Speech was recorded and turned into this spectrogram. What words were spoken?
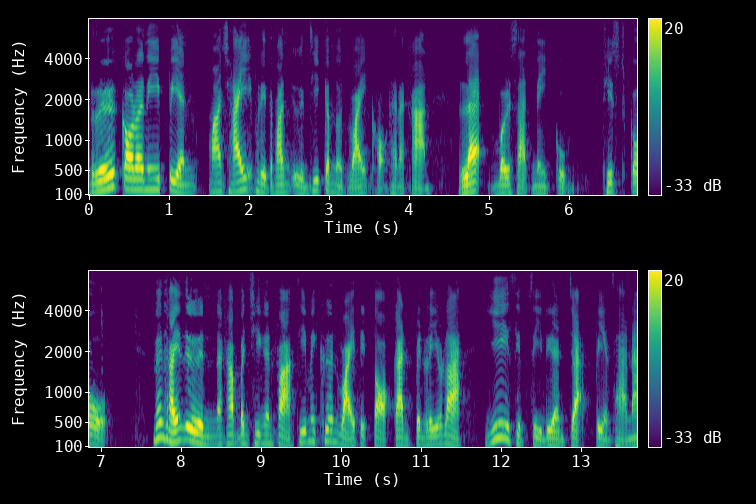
หรือกรณีเปลี่ยนมาใช้ผลิตภัณฑ์อื่นที่กำหนดไว้ของธนาคาร และบริษัทในกลุ่มทิสโก้เงื่อนไขอื่นๆนะครับบัญชีเงินฝากที่ไม่เคลื่อนไหวติดต่อกันเป็นระยะเวลา 24 เดือนจะเปลี่ยนสถานะ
